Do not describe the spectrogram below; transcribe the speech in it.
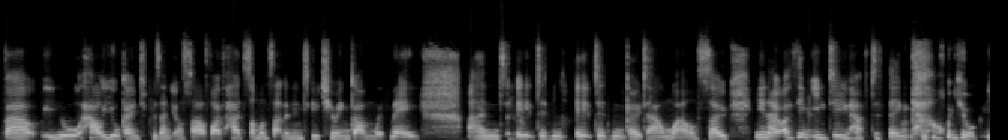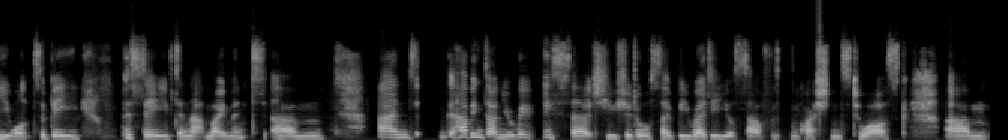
about your how you're going to present yourself. I've had someone sat in an interview chewing gum with me, and it didn't it didn't go down well. So you know, I think you do have to think how you you want to be perceived in that moment, um, and having done your research, you should also be ready yourself with some questions to ask, um,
